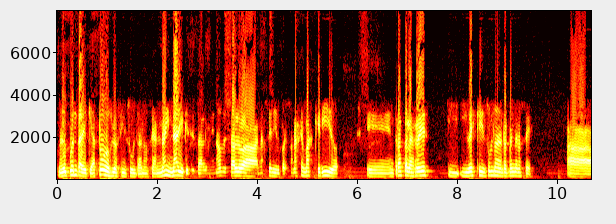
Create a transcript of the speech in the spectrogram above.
me doy cuenta de que a todos los insultan, o sea, no hay nadie que se salve, no se salva, no sé, ni el personaje más querido. Eh, entras a las redes y, y ves que insultan de repente, no sé, a,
